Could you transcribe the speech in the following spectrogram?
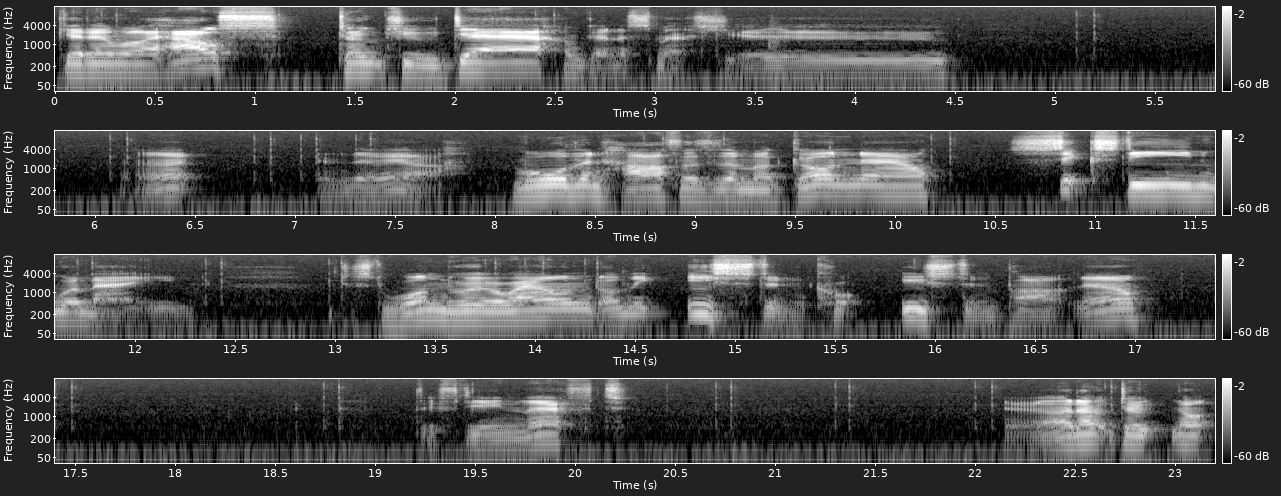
Get in my house. Don't you dare. I'm going to smash you. Alright, and there we are. More than half of them are gone now. 16 remain. Just wandering around on the eastern eastern part now. 15 left. I don't do not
